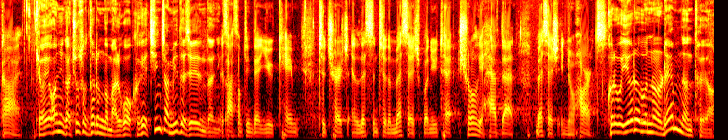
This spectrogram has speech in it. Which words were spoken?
God. 교회 오니까 주소 들은 거 말고 그게 진짜 믿어져야 It's 된다니까. not something that you came to church and listened to the message, but you surely have that message in your hearts. 그리고 여러분은 렘넌트요.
